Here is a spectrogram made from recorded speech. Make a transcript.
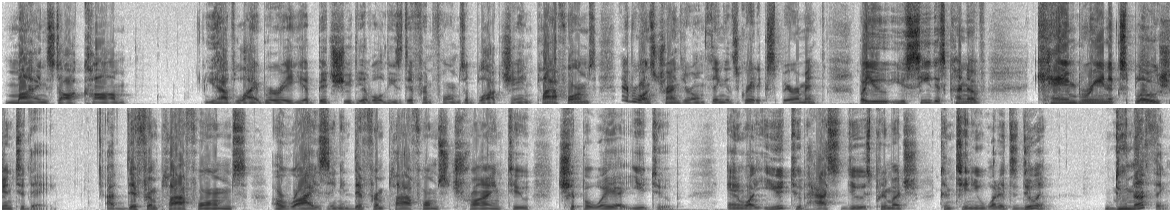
Minds.com. You have LBRY. you have BitChute, you have all these different forms of blockchain platforms. Everyone's trying their own thing. It's a great experiment. But you, you see this kind of Cambrian explosion today of different platforms arising and different platforms trying to chip away at YouTube. And what YouTube has to do is pretty much continue what it's doing do nothing.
